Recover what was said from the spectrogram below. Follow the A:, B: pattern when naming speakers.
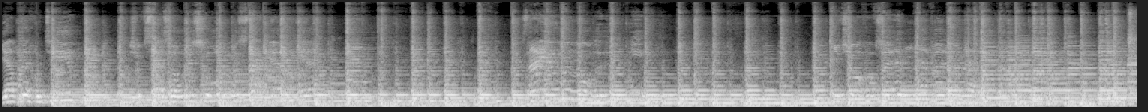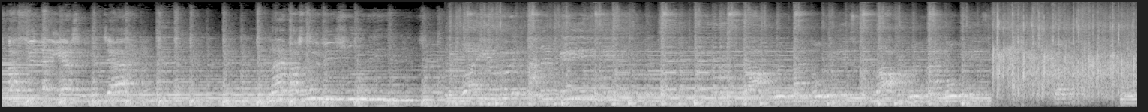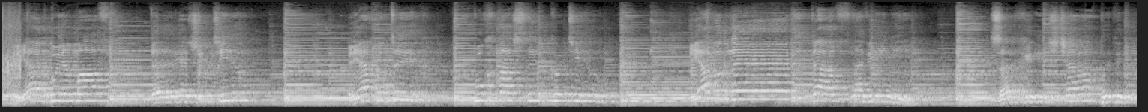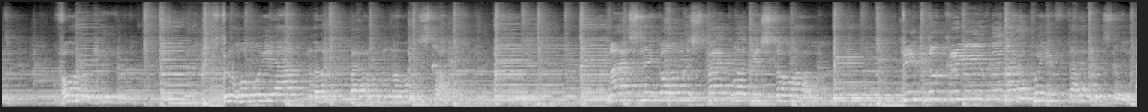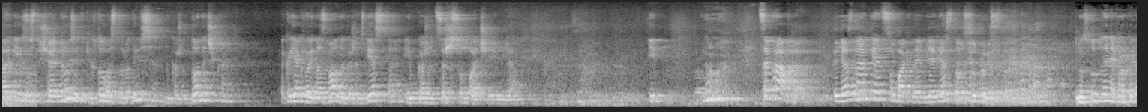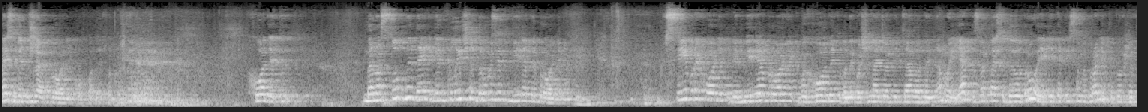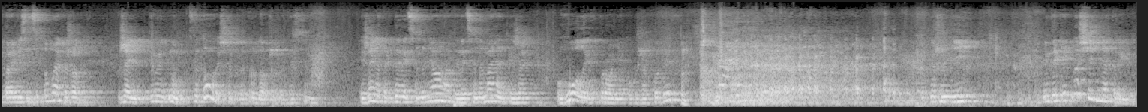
A: Я б не хотів, щоб все залишило так, як у тих пухнастих котів, я б одне віддав на війні, захищав би від ворогів, в другому я напевно став. Месником із пекла діставав.
B: Їх зустрічають друзі, такі, хто у вас народився? Вони кажуть, донечка. Кажу, як ви її назвали? Вони кажуть, Веста. Їм кажуть, це ж собаче ім'я. І, ну, це правда. Я знаю п'ять собак на ім'я Веста особисто. Наступний день я прокидаюся, він вже в броніку ходить. Ходить. На наступний день він кличе друзів міряти броні. Всі приходять, він міряє бронік, виходить, вони починають обіцяти. Я звертаюся до його друга, який такий самий бронік купив півтора місяці тому. Я кажу, Жень, ти ну, це того, що буде продовжуватися? І Женя так дивиться на нього, дивиться на мене, каже, голий в броніку вже ходив. Кажу, ні. Він такий, ну ще дня три.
